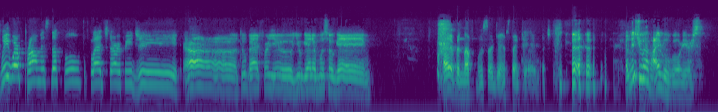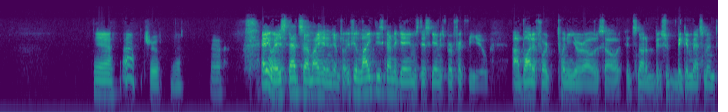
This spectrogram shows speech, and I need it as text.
We were promised the full fledged RPG. ah, too bad for you. You get a Musou game. I have enough Musou games. Thank you very much. At least you have Hyrule Warriors. yeah, ah, true. Yeah. Uh, anyways, that's uh, my hidden gem. So if you like these kind of games, this game is perfect for you. I bought it for 20 euros, so it's not a big, big investment.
